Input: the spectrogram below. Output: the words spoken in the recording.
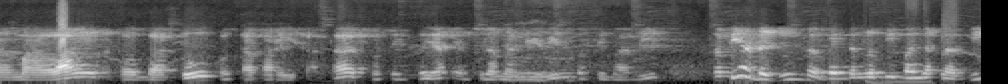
uh, Malang atau Batu, kota pariwisata seperti itu ya yang sudah mandiri hmm. seperti Bali. Tapi ada juga dan lebih banyak lagi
